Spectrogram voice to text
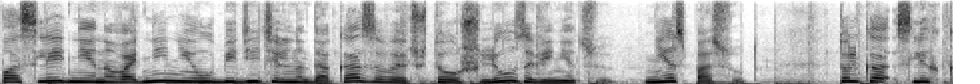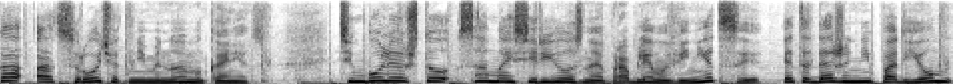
последнее наводнение убедительно доказывает, что шлюзы Венецию не спасут. Только слегка отсрочат неминуемый конец. Тем более, что самая серьезная проблема Венеции – это даже не подъем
